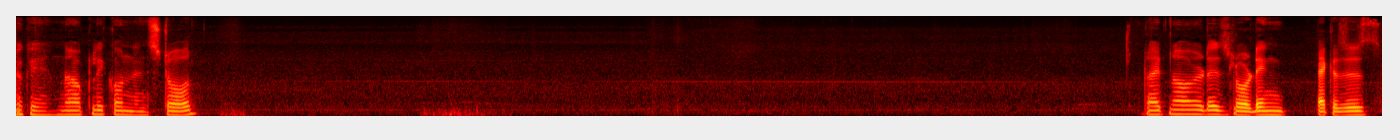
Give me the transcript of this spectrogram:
okay now click on install. Right now it is loading packages.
